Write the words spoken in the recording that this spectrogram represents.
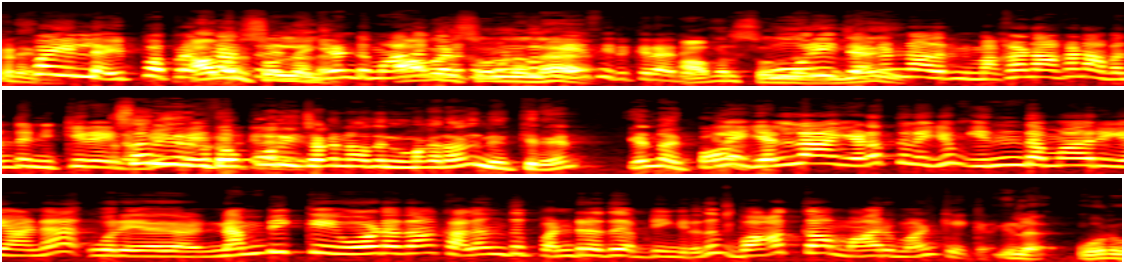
இப்ப. இல்ல இப்ப அவர் பிரச்சாரத்துல இல்ல. இரண்டு மாதங்களுக்கு முன்பு. பேசியிருக்கிறாரு அவர். பூரி. ஜெகநாதன் மகனாக நான் வந்து நிக்கிறேன் சரி இருக்கட்டும் பூரி. ஜெகநாதன் மகனாக நிற்கிறேன் என்ன இப்போ? எல்லா இடத்துலயும் இந்த மாதிரியான ஒரு நம்பிக்கையோட தான் கலந்து பண்றது அப்படிங்கிறது வாக்கா மாறுமான்னு கேக்குறேன். இல்ல ஒரு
